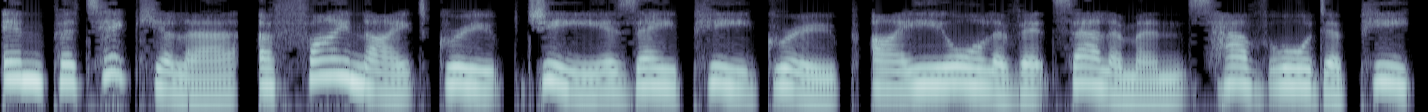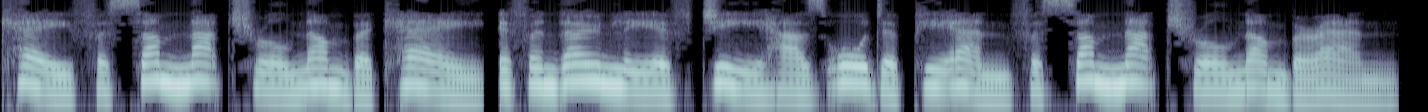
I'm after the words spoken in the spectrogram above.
In particular, a finite group G is a p-group i.e. all of its elements have order pk for some natural number k if and only if G has order pn for some natural number n.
